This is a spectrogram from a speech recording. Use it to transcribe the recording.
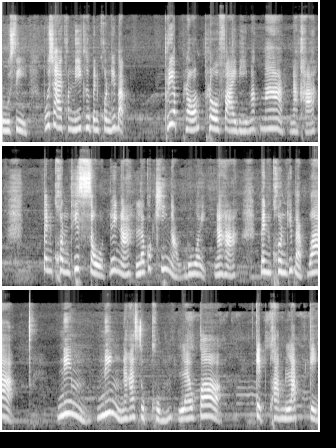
ดูสิผู้ชายคนนี้คือเป็นคนที่แบบ เพียบพร้อมโปรไฟล์ดีมากๆนะคะ เป็นคนที่โสดด้วยนะ แล้วก็ขี้เหงาด้วยนะคะ เป็นคนที่แบบว่านิ่มนิ่งนะคะ สุขุมแล้วก็เก็บความลับเก่ง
